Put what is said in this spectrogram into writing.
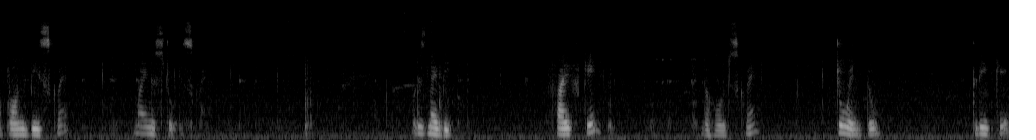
upon b square minus 2a square. What is my b? 5k the whole square 2 into 3k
